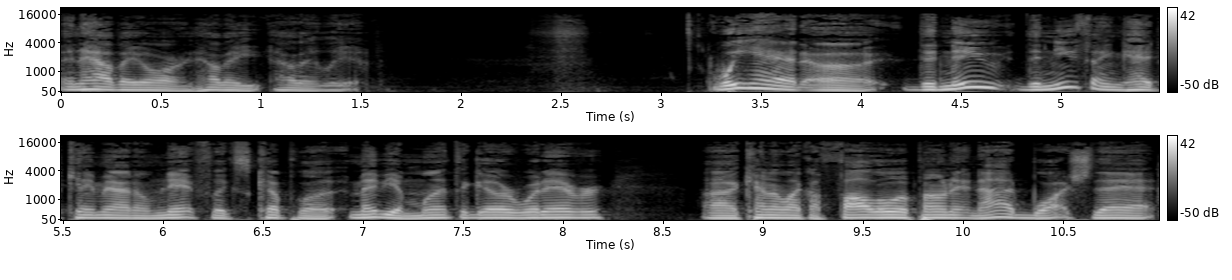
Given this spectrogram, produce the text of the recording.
and how they are and how they how they live. We had uh the new the new thing had came out on Netflix a couple of maybe a month ago or whatever, uh, kind of like a follow up on it, and I'd watch that,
